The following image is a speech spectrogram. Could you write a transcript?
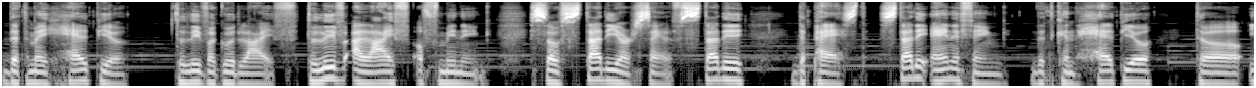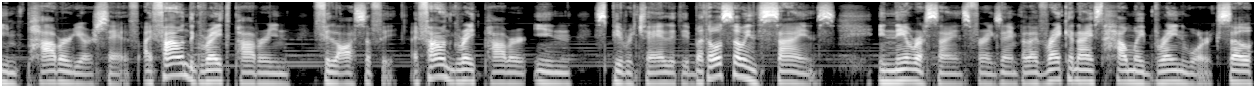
that may help you to live a good life, to live a life of meaning. So study yourself, study the past, study anything that can help you to empower yourself. I found great power in philosophy. I found great power in spirituality, but also in science, in neuroscience, for example. I've recognized how my brain works. So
